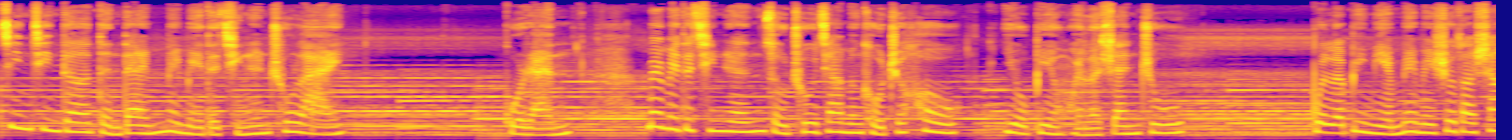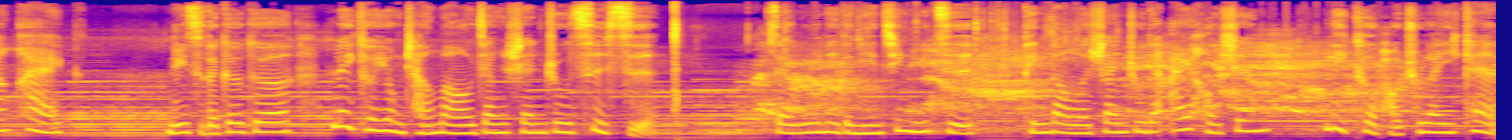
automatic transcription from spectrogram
静静地等待妹妹的情人出来。果然，妹妹的情人走出家门口之后，又变回了山猪。为了避免妹妹受到伤害，女子的哥哥立刻用长矛将山猪刺死。在屋内的年轻女子听到了山猪的哀嚎声，立刻跑出来一看，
